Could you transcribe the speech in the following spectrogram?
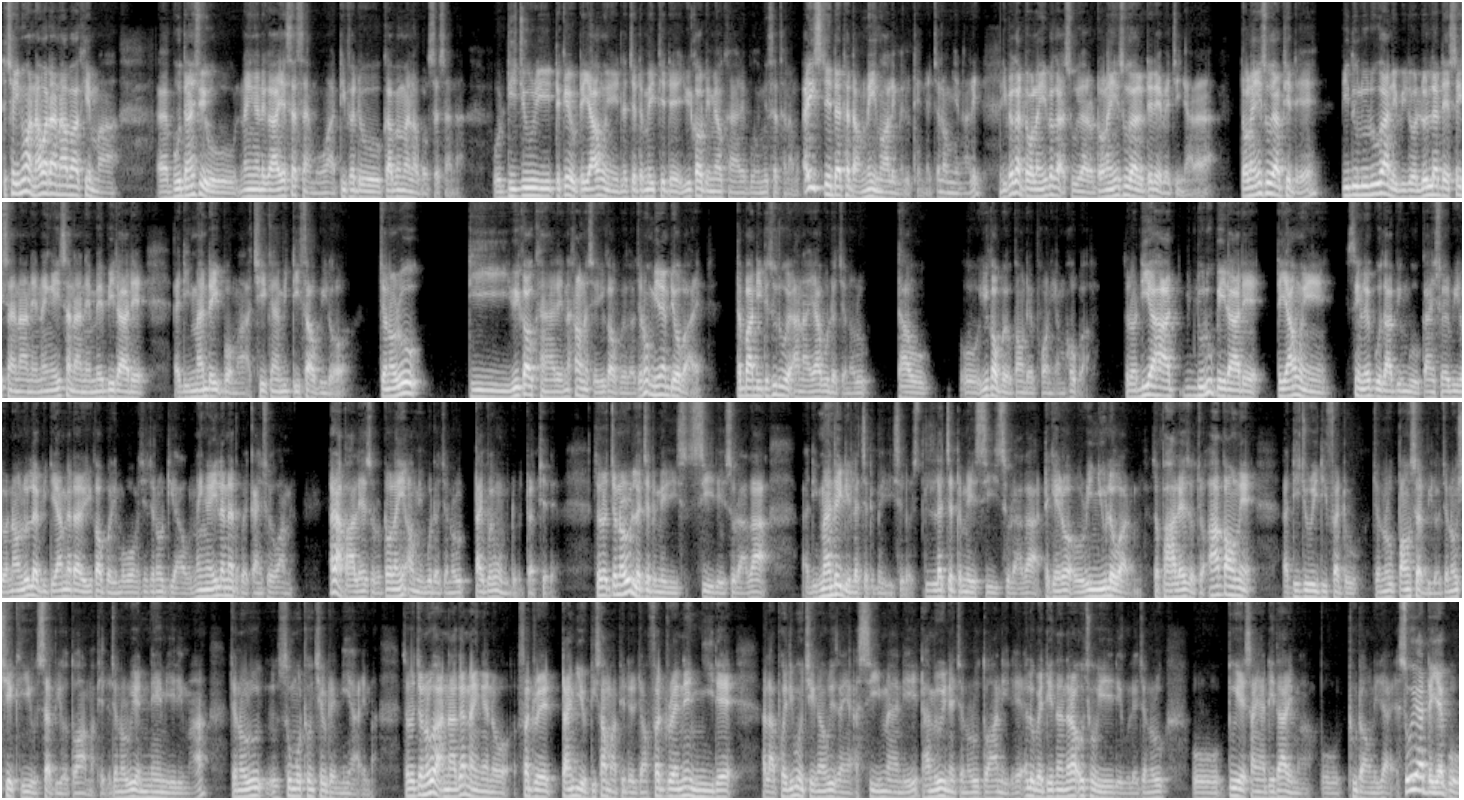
တစ်ချိန်တော့နဝတနာဘခေတ်မှာအဲဘူတန်းရွှေကိုနိုင်ငံတကာရဲ့ဆက်ဆံမှုက de facto government လောက်တော့ဆက်ဆံတာဟိုဒီဂျူရီတကယ်ကိုတရားဝင် legitimate ဖြစ်တဲ့ရွေးကောက်တင်မြှောက်ခံရတဲ့ပုံမျိုးဆက်ဆံတာမဟုတ်အဲ့ဒီ status ထက်တောင်နှိမ်သွားလိမ့်မယ်လို့ထင်တယ်ကျွန်တော်မြင်တာလေဒီဘက်ကဒေါ်လာရေးဘက်ကအစိုးရတော့ဒေါ်လာရေးအစိုးရလို့တဲ့တဲ့ပဲကြီးညာတာဒေါ်လာရေးအစိုးရဖြစ်တယ်ပြည်သူလူထုကနေပြီးတော့လွတ်လပ်တဲ့စိတ်ဆန္ဒနဲ့နိုင်ငံရေးဆန္ဒနဲ့မဲပေးထားတဲ့ဒီ mandate ပေါ်မှာအခြေခံပြီးတည်ဆောက်ပြီးတော့ကျွန်တော်တို့ဒီရွေးကောက်ခံရတဲ့2020ရွေးကောက်ပွဲဆိုတော့ကျွန်တော်အမြဲတမ်းပြောပါတယ် တပါတီတစုတဝဲအာဏာရဖို့အတွက်ကျွန်တော်တို့ဒါကိုဟိုရွေးကောက်ပွဲကိုကောင်းတယ်ဖော်နေမှာမဟုတ်ပါဘူးဆိုတော့ဒီဟာလူလူပေးထားတဲ့တရားဝင်စင်လွဲကိုစားပြုမှုကိုကင်ဆွဲပြီးတော့နောက်လွတ်လပ်ပြီးတရားမျှတတဲ့ရွေးကောက်ပွဲတွေမပေါ်မချင်းကျွန်တော်တို့ဒီဟာကိုနိုင်ငံရေးလက်နက်တွေပဲကင်ဆွဲသွားမယ်အဲ့ဒါဘာလဲဆိုတော့တော်လိုင်းအောင်မြင်ဖို့အတွက်ကျွန်တော်တို့တိုက်ပွဲဝင်မှုအတွက်ဖြစ်တယ်ဆိုတော့ကျွန်တော်တို့ legitimacy တွေဆိုတာကဒီ mandate တွေ legitimacy ဆိုတော့ legitimacy ဆိုတာကတကယ်တော့ renew လုပ်ရတော့မယ်ဆိုတော့ဘာလဲဆိုတော့ကျွန်တော်အားကောင်းတဲ့ de jure de facto ကျွန်တော်တို့ပေါင်းဆက်ပြီးတော့ကျွန်တော်ရှေ့ခီးကိုဆက်ပြီးတော့သွားရမှာဖြစ်တယ်ကျွန်တော်တို့ရဲ့နယ်မြေတွေမှာကျွန်တော်တို့စိုးမိုးထွန်းချုပ်တဲ့နေရာတွေမှာဆိုတော့ကျွန်တော်တို့ကအနာဂတ်နိုင်ငံတော် Federal တိုင်းပြည်ကိုတည်ဆောက်မှာဖြစ်တဲ့ကြောင့် Federal နဲ့ညီတဲ့ဟလာဖွဲ့စည်းပုံအခြေခံဥပဒေဆိုင်ရာအစီအမံတွေဒါမျိုးတွေနဲ့ကျွန်တော်တို့သွားနေတယ်အဲ့လိုပဲဒေသန္တရအုပ်ချုပ်ရေးတွေကိုလည်းကျွန်တော်တို့ဟိုသူ့ရဲ့ဆိုင်ရာဒေတာတွေမှာဟိုထူထောင်နေကြတယ်အစိုးရတရက်ကို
